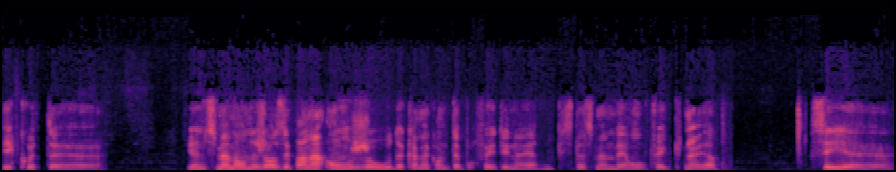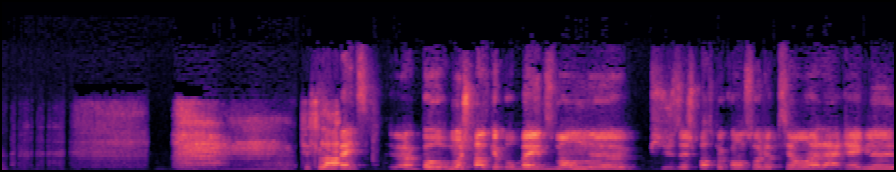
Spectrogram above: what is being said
écoute, il y a une semaine, on a jasé pendant 11 jours de comment on était pour fêter Noël. Puis cette semaine, ben, on ne fête plus Noël. C'est. C'est cela. Ben, euh, pour- moi, je pense que pour bien du monde, là, puis je je pense pas qu'on soit l'option à la règle. là.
